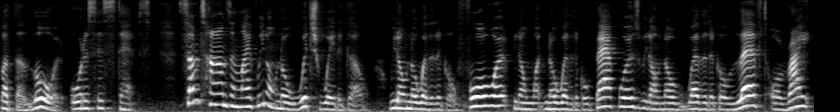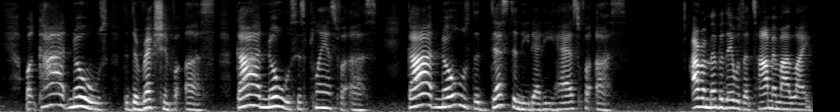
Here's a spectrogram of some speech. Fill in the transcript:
but the Lord orders his steps. Sometimes in life, we don't know which way to go. We don't know whether to go forward. We don't want, know whether to go backwards. We don't know whether to go left or right. But God knows the direction for us. God knows his plans for us. God knows the destiny that he has for us. I remember there was a time in my life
